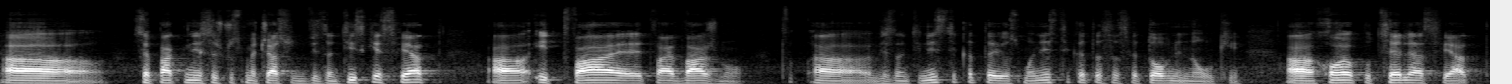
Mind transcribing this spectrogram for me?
а, все пак ние също сме част от византийския свят а, и това е, това е важно. А, византинистиката и османистиката са световни науки. А, хора по целия свят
